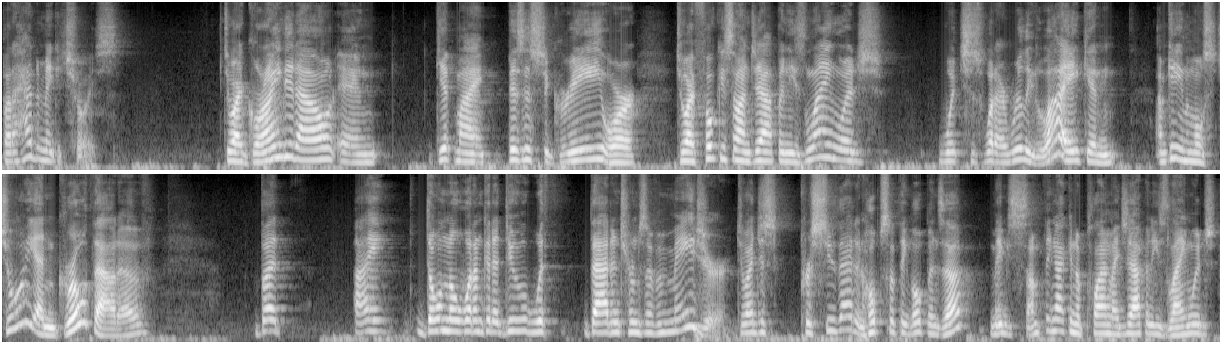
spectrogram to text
but I had to make a choice do I grind it out and get my business degree, or do I focus on Japanese language, which is what I really like and I'm getting the most joy and growth out of? But I don't know what I'm going to do with that in terms of a major. Do I just pursue that and hope something opens up? Maybe something I can apply my Japanese language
